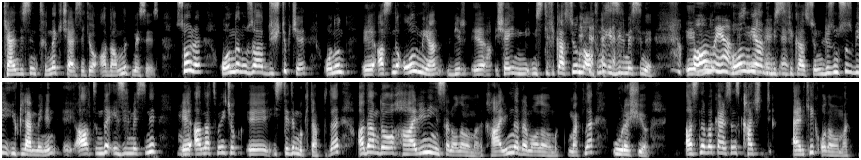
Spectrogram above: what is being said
kendisinin tırnak içerisindeki o adamlık meselesi. Sonra ondan uzağa düştükçe onun e, aslında olmayan bir e, şeyin mistifikasyonun altında ezilmesini, e, olmayan, bunu, olmayan bir, bir mistifikasyonun, lüzumsuz bir yüklenmenin e, altında ezilmesini e, anlatmayı çok e, istedim bu kitapta da. Adam da o halinin insan olamamak, halinin adamı olamamakla uğraşıyor. Aslına bakarsanız kaç erkek olamamak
